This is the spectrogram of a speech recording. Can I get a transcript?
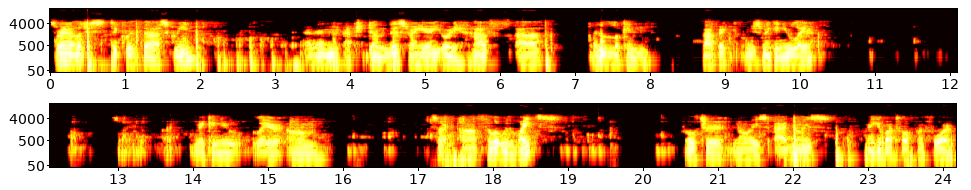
So right now let's just stick with uh, screen. And then after you've done this right here you already have uh, a good looking fabric. And just make a new layer. Sorry make a new layer um sorry uh, fill it with white filter noise add noise make it about 12.4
